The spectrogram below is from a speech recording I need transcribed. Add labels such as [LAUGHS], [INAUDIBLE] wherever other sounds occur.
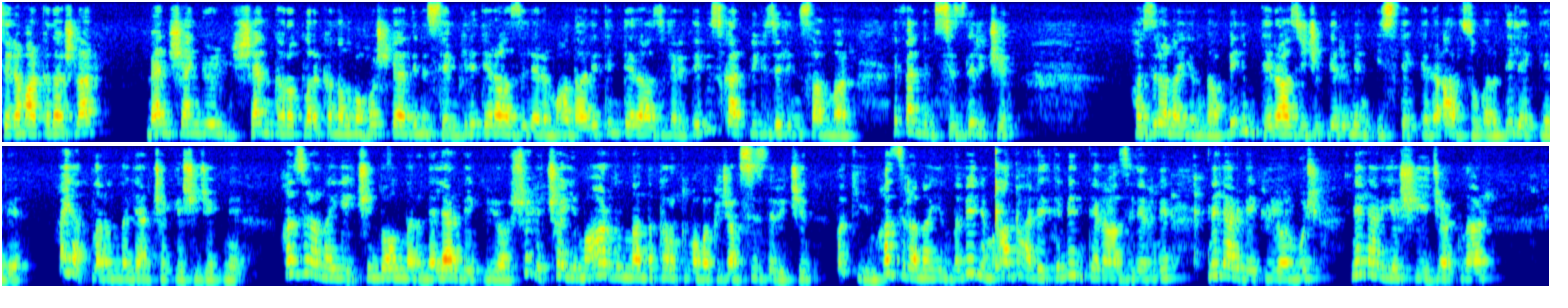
Selam arkadaşlar. Ben Şengül. Şen Tarotları kanalıma hoş geldiniz. Sevgili terazilerim, adaletin terazileri, temiz kalpli güzel insanlar. Efendim sizler için Haziran ayında benim teraziciklerimin istekleri, arzuları, dilekleri hayatlarında gerçekleşecek mi? Haziran ayı içinde onları neler bekliyor? Şöyle çayıma ardından da tarotuma bakacağım sizler için. Bakayım Haziran ayında benim adaletimin terazilerini neler bekliyormuş? Neler yaşayacaklar?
